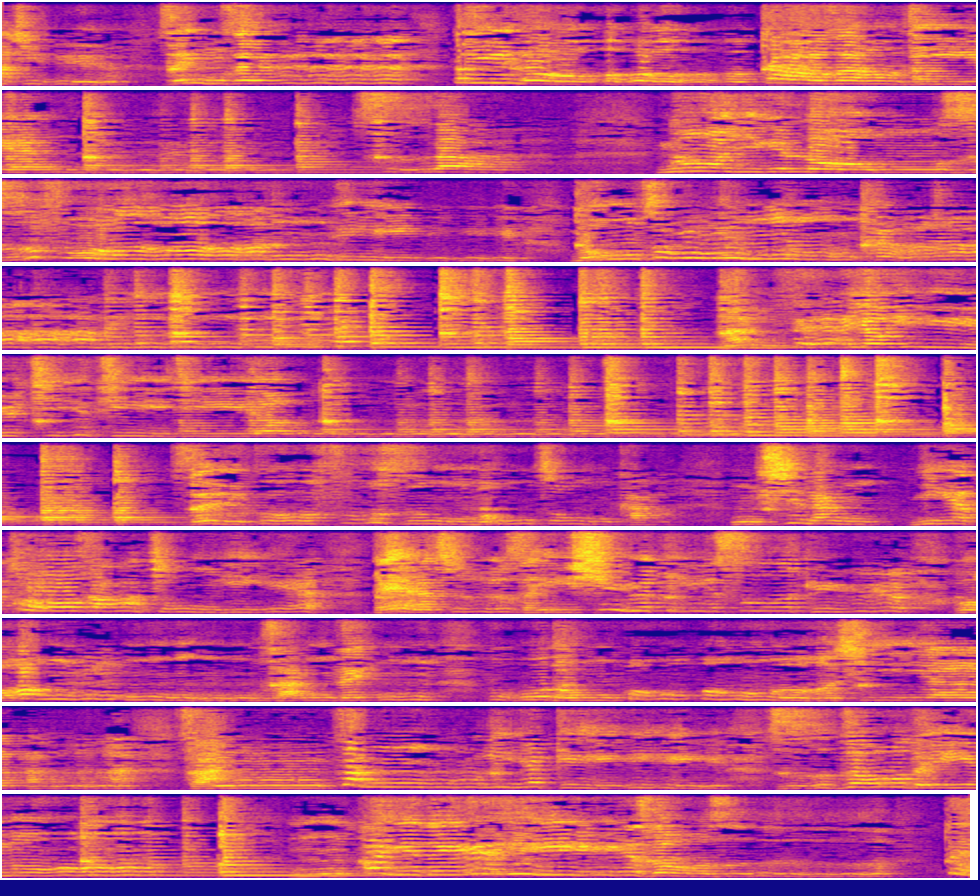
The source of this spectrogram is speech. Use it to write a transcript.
老家具，人人对落高上天，是啊。我一龙是夫人的梦中看，能否要遇见天将？如果夫是梦中看。岂能头上中言，带出谁须的诗句？望人。人。不动不响，人。真烈给是做对梦，对对若是对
